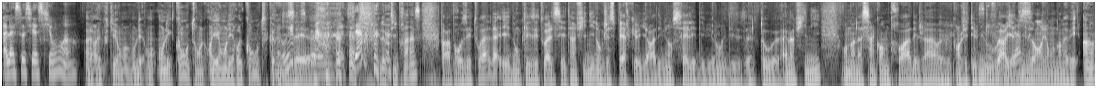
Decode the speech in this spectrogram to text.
à l'association hein Alors écoutez, on, les, on, les, compte on, et on les recompte, comme bah disait euh, le petit prince, par rapport aux étoiles. Et donc les étoiles, c'est infini. Donc j'espère qu'il y aura des violoncelles et des violons et des altos euh, à l'infini. On en a 53 déjà. Euh, quand j'étais venu vous voir il y a 10 ans, on en avait un.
